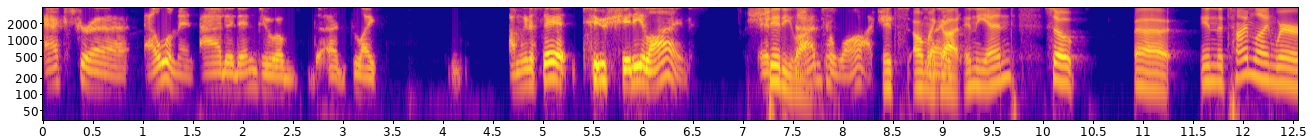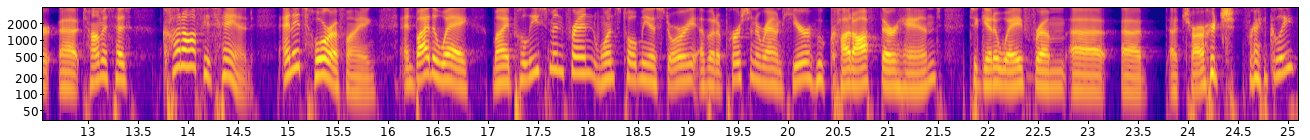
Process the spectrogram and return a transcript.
extra element added into a, a like I'm gonna say it two shitty lives. Shitty it's sad lives. to watch. It's oh my Like- god. In the end, so uh, in the timeline where uh, Thomas has cut off his hand, and it's horrifying. And by the way, my policeman friend once told me a story about a person around here who cut off their hand to get away from uh, uh, a charge, frankly.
